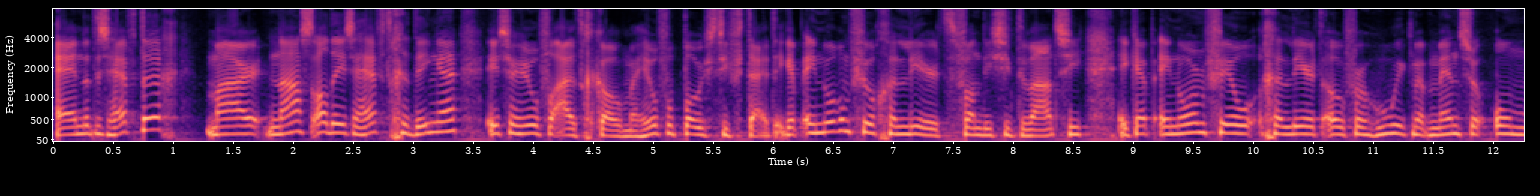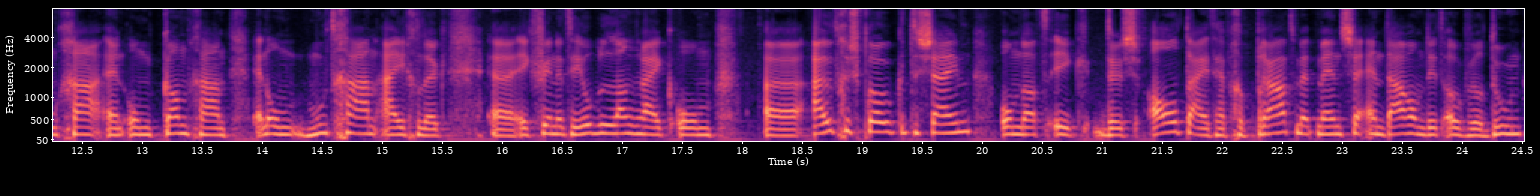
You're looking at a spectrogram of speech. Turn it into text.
En dat is heftig. Maar naast al deze heftige dingen is er heel veel uitgekomen. Heel veel positiviteit. Ik heb enorm veel geleerd van die situatie. Ik heb enorm veel geleerd over hoe ik met mensen omga en om kan gaan. En om moet gaan eigenlijk. Uh, ik vind het heel belangrijk om uh, uitgesproken te zijn. Omdat ik dus altijd heb gepraat met mensen. En daarom dit ook wil doen.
